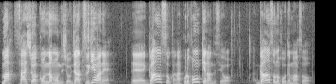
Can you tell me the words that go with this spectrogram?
まあ最初はこんなもんでしょう。じゃあ次はね、えー、元祖かな？これ本家なんですよ。元祖の方で回そう。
